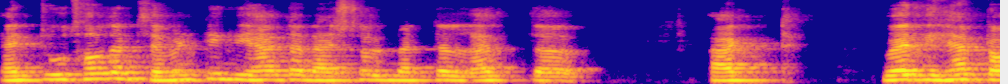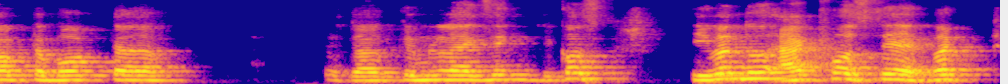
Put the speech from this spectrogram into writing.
And 2017, we had the National Mental Health uh, Act where we have talked about uh, the criminalizing because even though act was there, but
